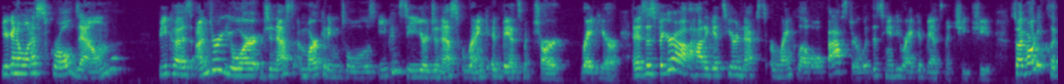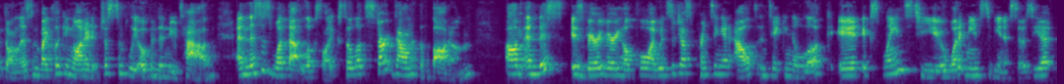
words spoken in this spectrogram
You're going to want to scroll down because under your Jeunesse marketing tools, you can see your Jeunesse rank advancement chart right here. And it says figure out how to get to your next rank level faster with this handy rank advancement cheat sheet. So I've already clicked on this and by clicking on it, it just simply opened a new tab. And this is what that looks like. So let's start down at the bottom. Um, and this is very, very helpful. I would suggest printing it out and taking a look. It explains to you what it means to be an associate,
